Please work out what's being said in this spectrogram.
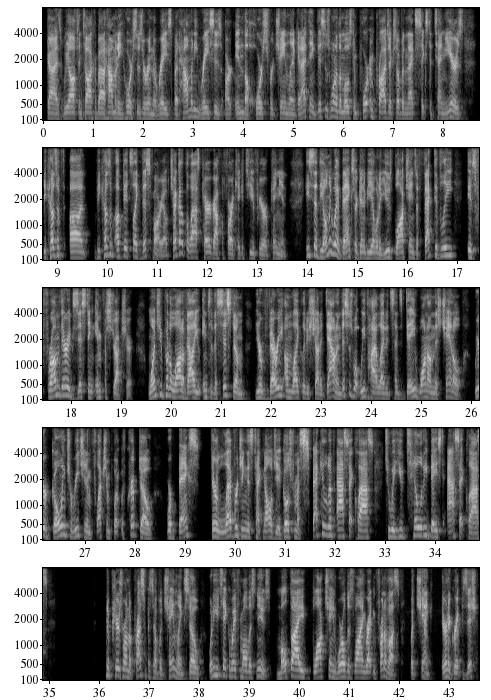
Guys, we often talk about how many horses are in the race, but how many races are in the horse for Chainlink? And I think this is one of the most important projects over the next six to ten years because of uh, because of updates like this. Mario, check out the last paragraph before I kick it to you for your opinion. He said the only way banks are going to be able to use blockchains effectively is from their existing infrastructure. Once you put a lot of value into the system, you're very unlikely to shut it down. And this is what we've highlighted since day one on this channel. We are going to reach an inflection point with crypto where banks they're leveraging this technology. It goes from a speculative asset class to a utility based asset class. It appears we're on the precipice of with Chainlink. So, what do you take away from all this news? Multi blockchain world is lying right in front of us, but Chainlink, they're in a great position.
